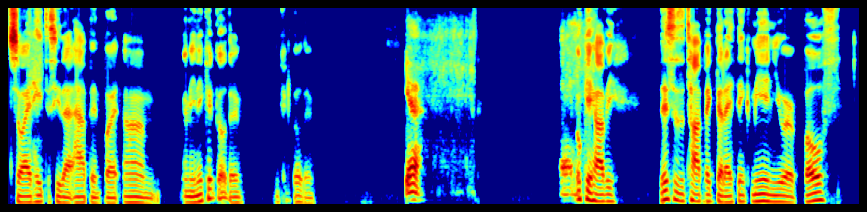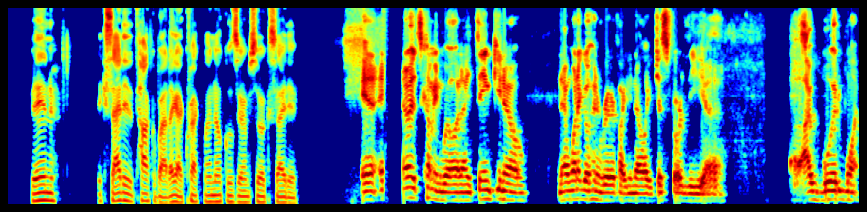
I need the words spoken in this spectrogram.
So I'd hate to see that happen, but um, I mean, it could go there. It could go there. Yeah. Um, Okay, Javi. This is a topic that I think me and you are both been excited to talk about. I got to crack my knuckles there. I'm so excited. and, and I know it's coming well, and I think you know, and I want to go ahead and ratify, you know, like just for the, uh, I would want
